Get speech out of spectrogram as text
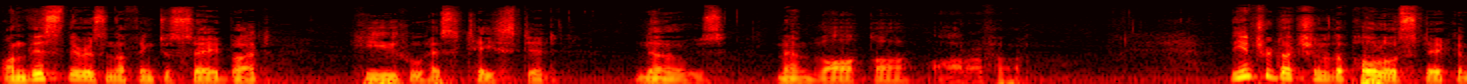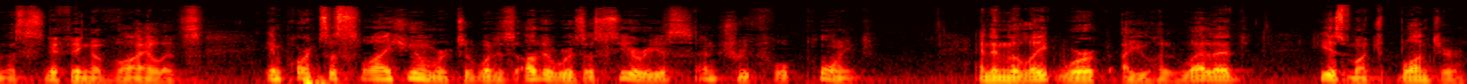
On this there is nothing to say but, he who has tasted knows. Man dhaqa arafa. The introduction of the polo stick and the sniffing of violets imparts a sly humor to what is otherwise a serious and truthful point. And in the late work, Ayyuhal Walad, he is much blunter.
